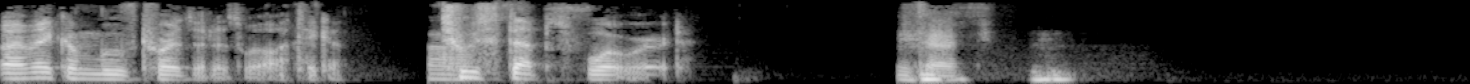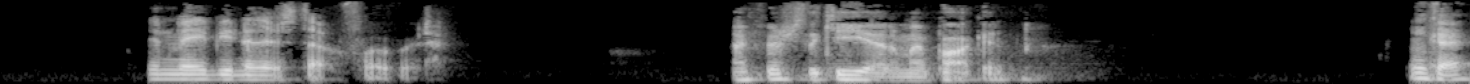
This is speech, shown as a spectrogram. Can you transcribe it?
I make a move towards it as well. I take a Uh, two steps forward Okay. and maybe another step forward. I fished the key out of my pocket. Okay.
